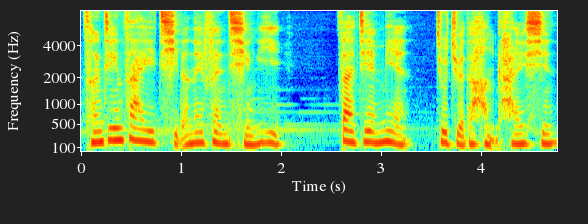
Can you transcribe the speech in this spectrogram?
曾经在一起的那份情谊，再见面就觉得很开心。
